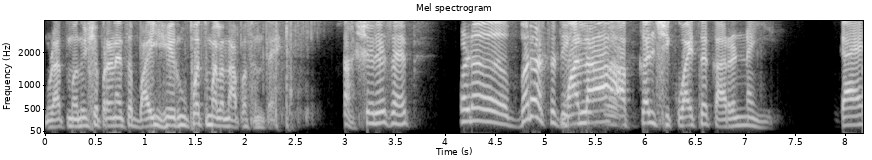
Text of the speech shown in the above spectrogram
मुळात मनुष्य प्राण्याचं बाई हे रूपच मला नापसंत आहे. आश्चर्य साहेब. पण बरं असतं ते. मला अक्कल शिकवायचं कारण नाही काय?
